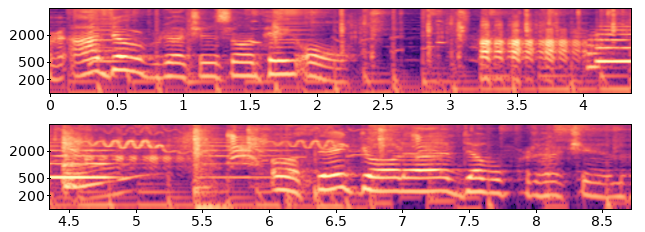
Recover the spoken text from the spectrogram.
Alright, I have double protection, so I'm paying all. Oh, thank God I have double protection.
